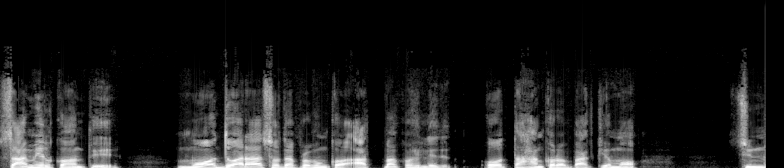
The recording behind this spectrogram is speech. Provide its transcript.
ସାମିଏଲ କହନ୍ତି ମୋ ଦ୍ୱାରା ସଦାପ୍ରଭୁଙ୍କ ଆତ୍ମା କହିଲେ ଓ ତାହାଙ୍କର ବାକ୍ୟ ମୋ ଚିହ୍ନ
